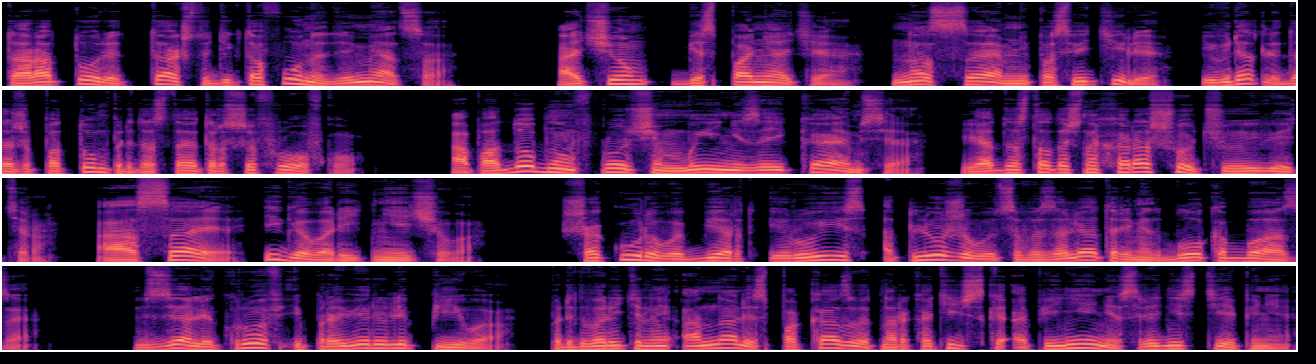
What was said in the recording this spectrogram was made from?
тараторит так, что диктофоны дымятся. О чем? Без понятия. Нас с не посвятили и вряд ли даже потом предоставят расшифровку. О подобном, впрочем, мы и не заикаемся. Я достаточно хорошо чую ветер, а о Сае и говорить нечего. Шакурова, Берт и Руис отлеживаются в изоляторе медблока базы. Взяли кровь и проверили пиво. Предварительный анализ показывает наркотическое опьянение средней степени.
